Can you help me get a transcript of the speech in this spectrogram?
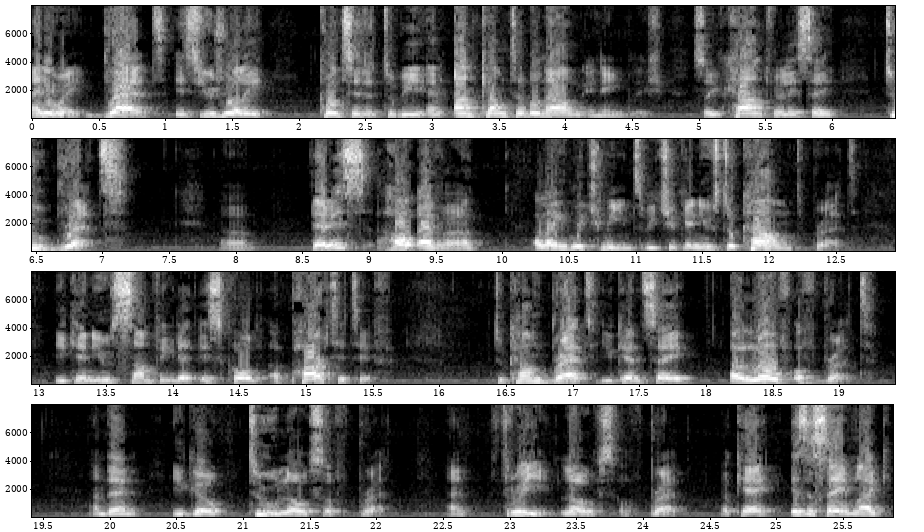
Anyway, bread is usually considered to be an uncountable noun in English, so you can't really say two breads. Um, there is, however, a language means which you can use to count bread. You can use something that is called a partitive. To count bread, you can say a loaf of bread, and then you go two loaves of bread and three loaves of bread. Okay, it's the same like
